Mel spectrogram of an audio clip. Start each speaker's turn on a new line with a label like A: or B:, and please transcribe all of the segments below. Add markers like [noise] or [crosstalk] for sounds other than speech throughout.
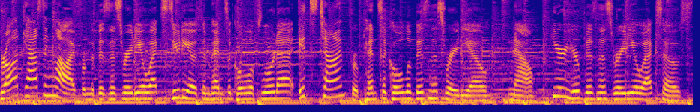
A: Broadcasting live from the Business Radio X studios in Pensacola, Florida, it's time for Pensacola Business Radio. Now, here are your Business Radio X hosts.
